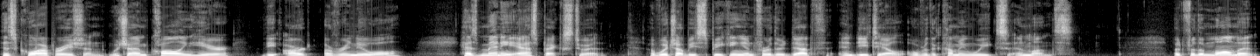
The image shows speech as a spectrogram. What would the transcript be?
This cooperation, which I am calling here the art of renewal, has many aspects to it, of which I'll be speaking in further depth and detail over the coming weeks and months. But for the moment,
